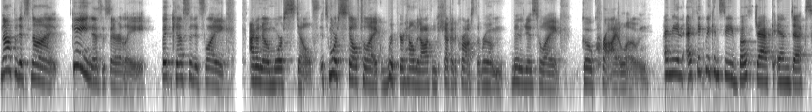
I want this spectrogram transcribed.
Not that it's not gay necessarily, but just that it's like, I don't know, more stealth. It's more stealth to like rip your helmet off and chuck it across the room than it is to like go cry alone. I mean, I think we can see both Jack and Dex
